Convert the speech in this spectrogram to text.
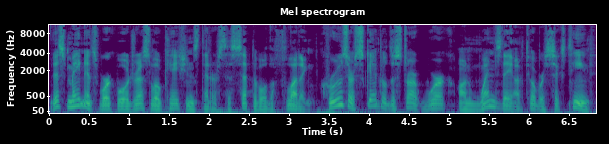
This maintenance work will address locations that are susceptible to flooding. Crews are scheduled to start work on Wednesday, October 16th,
